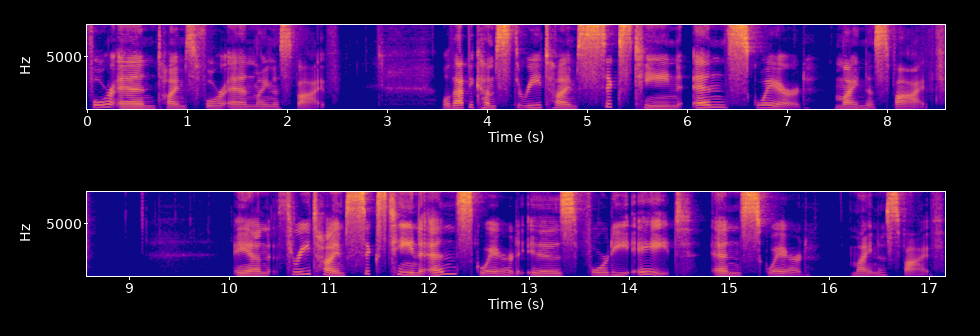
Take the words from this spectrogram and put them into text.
4n times 4n minus 5. Well, that becomes 3 times 16n squared minus 5. And 3 times 16n squared is 48n squared minus 5.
